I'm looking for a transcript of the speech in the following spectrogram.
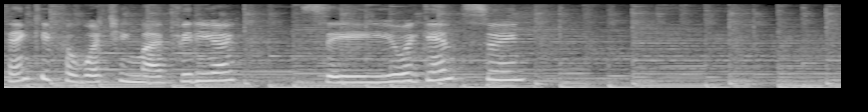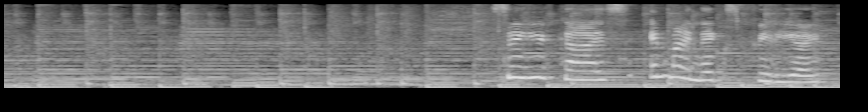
Thank you for watching my video. See you again soon. See you guys in my next video.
